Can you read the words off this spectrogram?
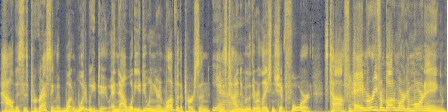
how this is progressing. Like what would we do? And now what do you do when you're in love with a person and it's time to move the relationship forward? It's tough. Hey, Marie from Baltimore. Good morning.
